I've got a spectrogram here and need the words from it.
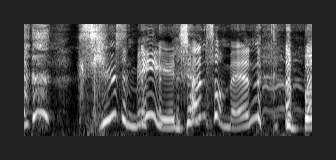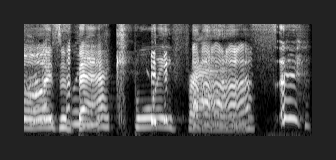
"Excuse me, gentlemen." The boys are back. Boyfriends.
